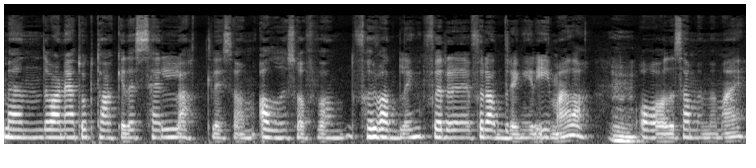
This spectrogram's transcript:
Men det var når jeg tok tak i det selv, at liksom alle så forvandling, for, forandringer i meg. da. Mm. Og det samme med meg.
